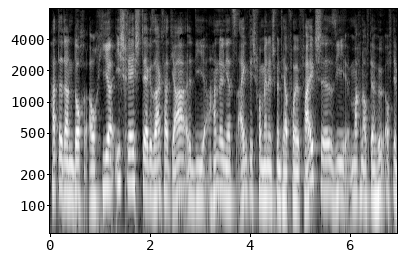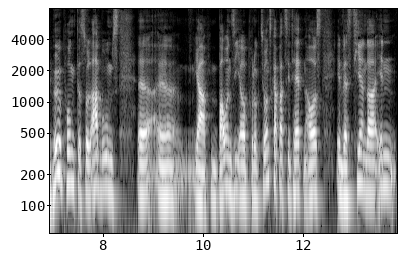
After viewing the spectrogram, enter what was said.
hatte dann doch auch hier ich recht, der gesagt hat, ja, die handeln jetzt eigentlich vom Management her voll falsch. Äh, sie machen auf, der, auf dem Höhepunkt des Solarbooms, äh, äh, ja, bauen sie ihre Produktionskapazitäten aus, investieren da in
